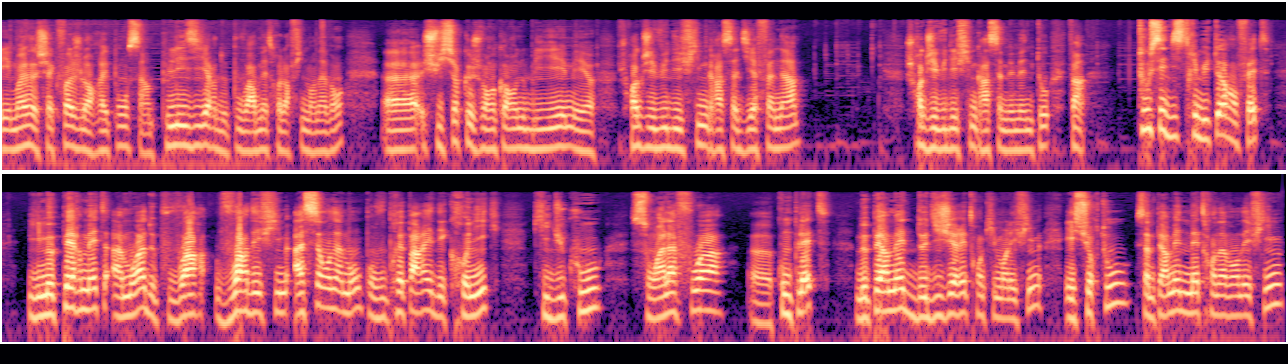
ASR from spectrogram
Et moi, à chaque fois, je leur réponds, c'est un plaisir de pouvoir mettre leurs films en avant. Euh, je suis sûr que je vais encore en oublier, mais euh, je crois que j'ai vu des films grâce à Diafana. Je crois que j'ai vu des films grâce à Memento. Enfin, tous ces distributeurs, en fait, ils me permettent à moi de pouvoir voir des films assez en amont pour vous préparer des chroniques qui, du coup, sont à la fois complètes, me permettent de digérer tranquillement les films, et surtout, ça me permet de mettre en avant des films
